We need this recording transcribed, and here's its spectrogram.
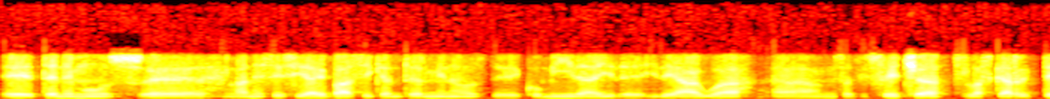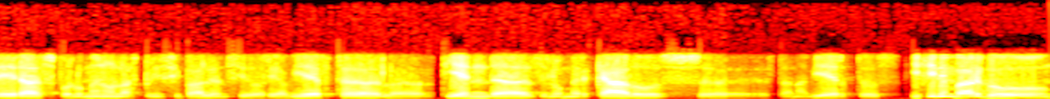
eh, tenemos eh, la necesidad básica en términos de comida y de, agua um, satisfecha. Las carreteras, por lo menos las principales, han sido reabiertas, las tiendas, los mercados eh, están abiertos. Y sin embargo,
